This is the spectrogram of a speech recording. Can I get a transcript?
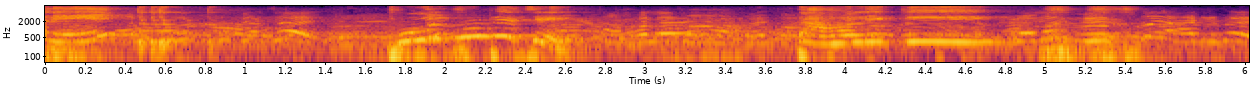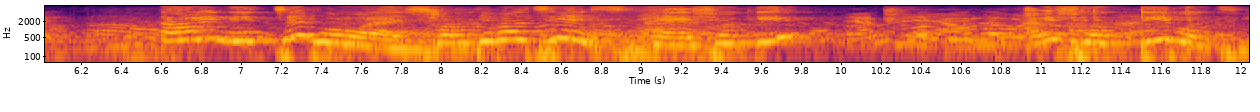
বাগানে ফুল ফুটেছে তাহলে কি তাহলে নিশ্চয়ই ভ্রমর আসবে সত্যি বলছিস হ্যাঁ সখী আমি সত্যিই বলছি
